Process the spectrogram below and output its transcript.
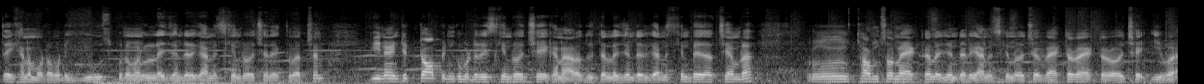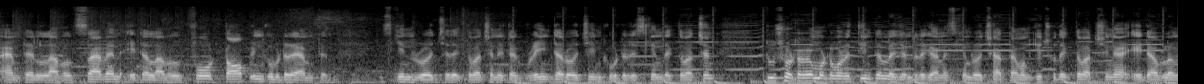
তো এখানে মোটামুটি ইউজ পরিমাণ লেজেন্ডের গান স্কিন রয়েছে দেখতে পাচ্ছেন। P ninety top incubator skin রয়েছে, এখানে আরও দুইটা লেজেন্ডের গান স্কিন পেয়ে যাচ্ছি আমরা। থমসনে একটা লেজেন্ডারি গান স্কিন রয়েছে ভ্যাক্টরে একটা রয়েছে Evo M ten level seven এটা level four top incubator M ten skin রয়েছে দেখতে পাচ্ছেন, এটা গ্রিনটা রয়েছে ইনকুবেটর স্কিন দেখতে পাচ্ছেন। টু শোটারের মোটামুটি তিনটা লেজেন্ডারি গান স্কিন রয়েছে, আর তেমন কিছু দেখতে পাচ্ছি না। এই ডাবলাম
